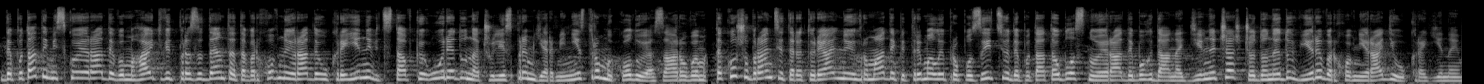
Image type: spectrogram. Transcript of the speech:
Депутати міської ради вимагають від президента та Верховної Ради України відставки уряду на чолі з прем'єр-міністром Миколою Азаровим. Також обранці територіальної громади підтримали пропозицію депутата обласної ради Богдана Дівнича щодо недовіри Верховній Раді України.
